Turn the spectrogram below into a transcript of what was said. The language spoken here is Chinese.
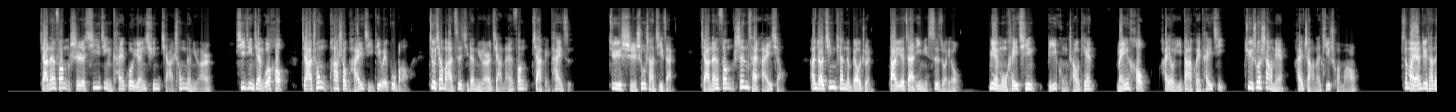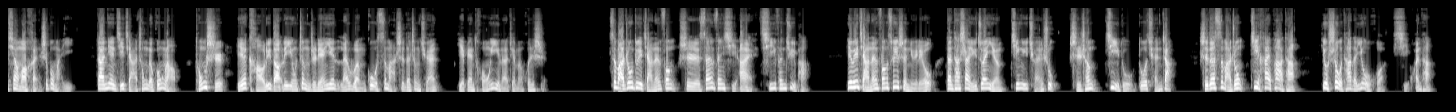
贾南风是西晋开国元勋贾充的女儿。西晋建国后，贾充怕受排挤，地位不保，就想把自己的女儿贾南风嫁给太子。据史书上记载，贾南风身材矮小，按照今天的标准，大约在一米四左右，面目黑青，鼻孔朝天，眉后还有一大块胎记，据说上面。还长了几撮毛，司马炎对他的相貌很是不满意，但念及贾充的功劳，同时也考虑到利用政治联姻来稳固司马氏的政权，也便同意了这门婚事。司马衷对贾南风是三分喜爱，七分惧怕，因为贾南风虽是女流，但她善于钻营，精于权术，史称嫉妒多权诈，使得司马衷既害怕她。又受他的诱惑，喜欢他。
